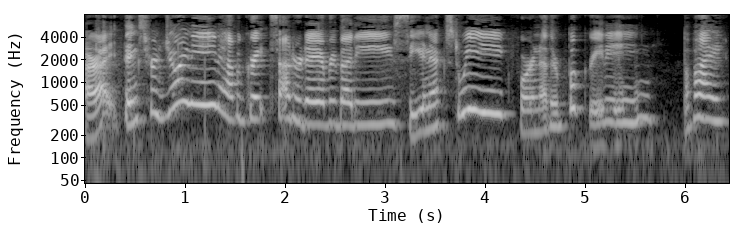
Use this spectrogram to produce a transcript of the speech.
All right, thanks for joining. Have a great Saturday, everybody. See you next week for another book reading. Bye-bye.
